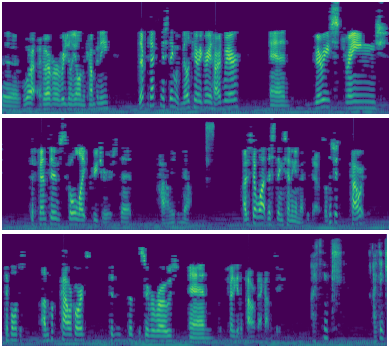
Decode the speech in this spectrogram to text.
to whoe- whoever originally owned the company. They're protecting this thing with military grade hardware and very strange defensive skull-like creatures that I don't even know. I just don't want this thing sending a message out. So let's just power simple, just unhook the power cords to the, the server rows and try to get the power back on the station. I think, I think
